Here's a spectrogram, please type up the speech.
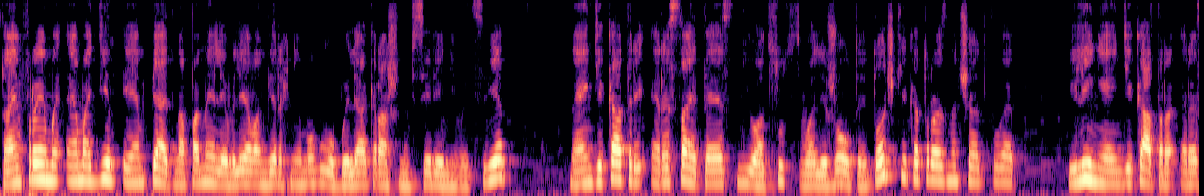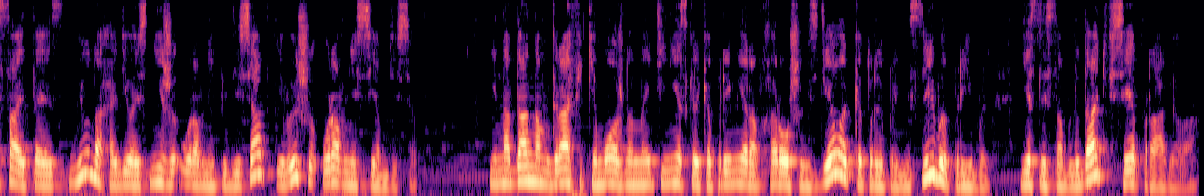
Таймфреймы M1 и M5 на панели в левом верхнем углу были окрашены в сиреневый цвет. На индикаторе RSI TS New отсутствовали желтые точки, которые означают flat. И линия индикатора RSI TS New находилась ниже уровня 50 и выше уровня 70. И на данном графике можно найти несколько примеров хороших сделок, которые принесли бы прибыль, если соблюдать все правила.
